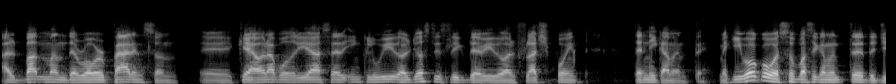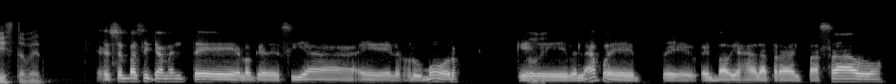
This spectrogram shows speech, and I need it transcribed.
al Batman de Robert Pattinson, eh, que ahora podría ser incluido al Justice League debido al Flashpoint técnicamente. ¿Me equivoco o eso es básicamente the gist of it? Eso es básicamente lo que decía eh, el rumor, que. ¿verdad? Pues eh, él va a viajar atrás del pasado,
